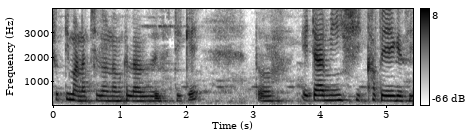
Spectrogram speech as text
সত্যি মানাচ্ছিল না আমাকে লাল লিপস্টিকে তো এটা আমি শিক্ষা পেয়ে গেছি।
